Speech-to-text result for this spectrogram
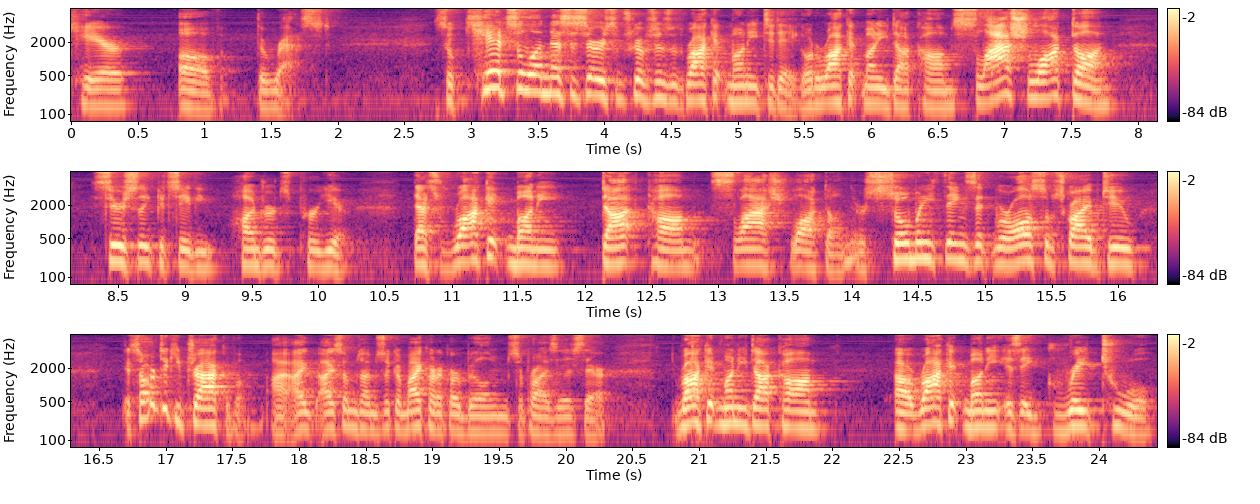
care of the rest. So cancel unnecessary subscriptions with Rocket Money today. Go to rocketmoney.com slash locked on. Seriously, could save you hundreds per year. That's rocketmoney.com slash locked on. There's so many things that we're all subscribed to. It's hard to keep track of them. I, I, I sometimes look at my credit card bill and I'm surprised that it's there. Rocketmoney.com. Uh, Rocket Money is a great tool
